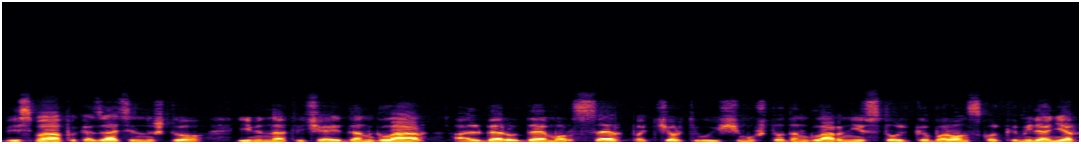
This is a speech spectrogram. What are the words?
Весьма показательно, что именно отвечает Данглар Альберу де Морсер, подчеркивающему, что Данглар не столько барон, сколько миллионер.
